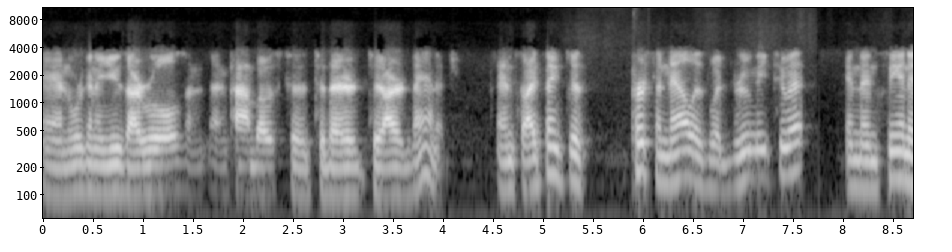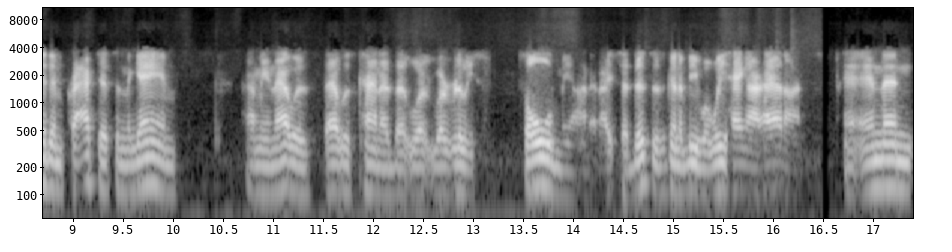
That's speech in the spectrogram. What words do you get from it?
and we're going to use our rules and, and combos to to their to our advantage. And so I think just personnel is what drew me to it, and then seeing it in practice in the game. I mean, that was that was kind of the, what what really sold me on it. I said, this is going to be what we hang our hat on. And then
